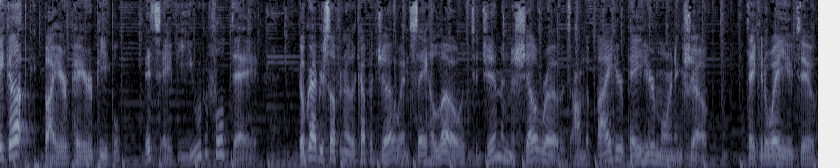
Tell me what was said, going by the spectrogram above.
Wake up, buyer payer people. It's a beautiful day. Go grab yourself another cup of Joe and say hello to Jim and Michelle Rhoads on the Buy Here Pay Here morning show. Take it away, you two.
